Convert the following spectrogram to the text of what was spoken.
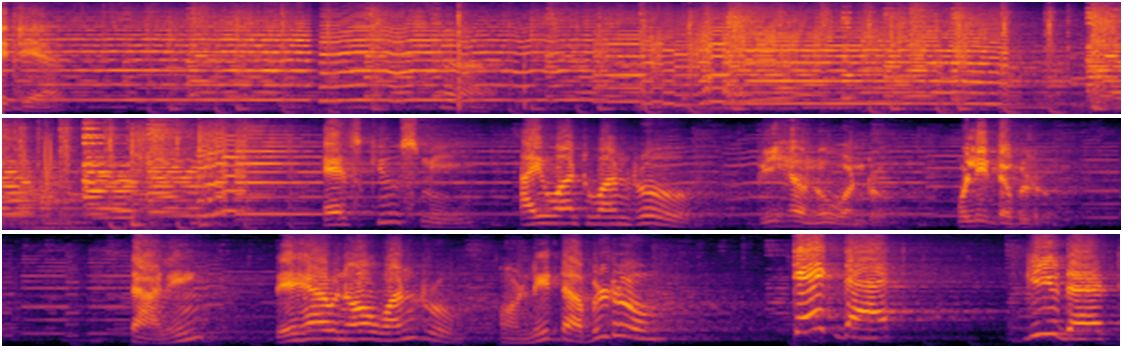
Sit here. Excuse me, I want one room. We have no one room, only double room. Darling, they have no one room, only double room. Take that. Give that.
